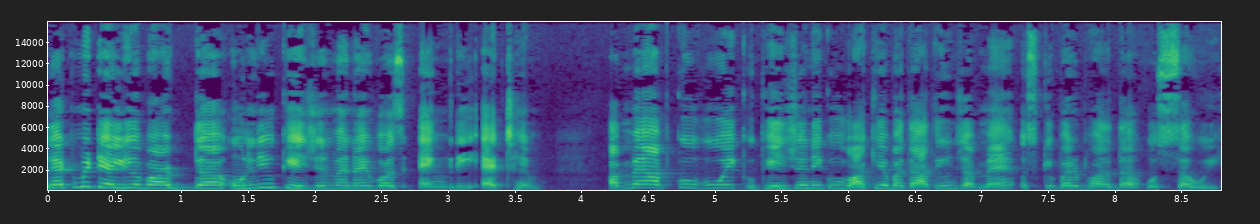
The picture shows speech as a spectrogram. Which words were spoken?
Let me tell you about the only occasion when I was angry at him अब मैं आपको वो एक ओकेजन एक वो वाक्य बताती हूँ जब मैं उसके ऊपर बहुत ज़्यादा गुस्सा हुई।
